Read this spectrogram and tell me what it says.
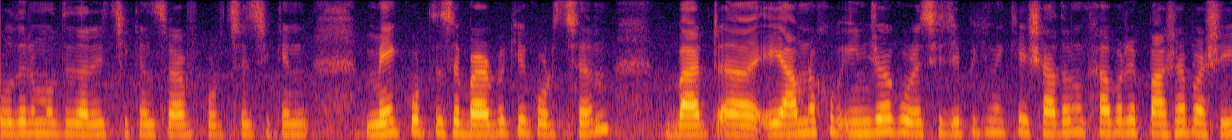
রোদের মধ্যে দাঁড়িয়ে চিকেন সার্ভ করছে চিকেন মেক করতেছে বারবিকিউ করছেন। বাট এই আমরা খুব এনজয় করেছি যে পিকনিকে সাধারণ খাবারের পাশাপাশি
